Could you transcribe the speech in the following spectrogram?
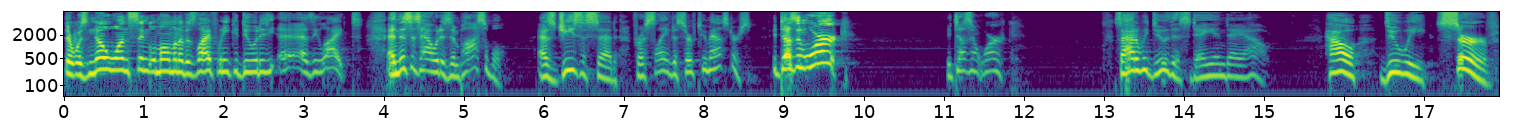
There was no one single moment of his life when he could do it as he liked. And this is how it is impossible, as Jesus said, for a slave to serve two masters. It doesn't work. It doesn't work. So, how do we do this day in, day out? How do we serve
